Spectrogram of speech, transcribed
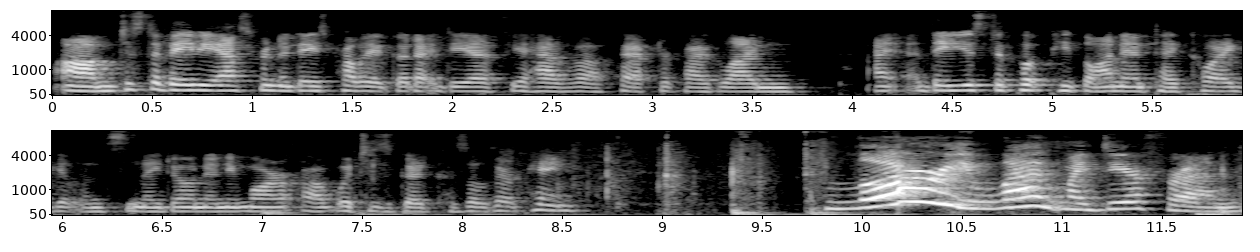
Um, just a baby aspirin a day is probably a good idea if you have a factor V Leiden. I, they used to put people on anticoagulants and they don't anymore, uh, which is good because those are pain. Lori went, my dear friend.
